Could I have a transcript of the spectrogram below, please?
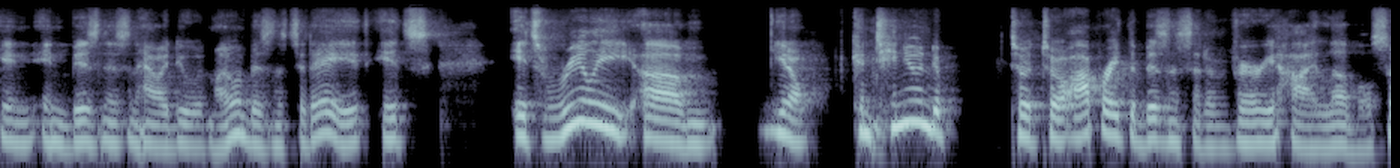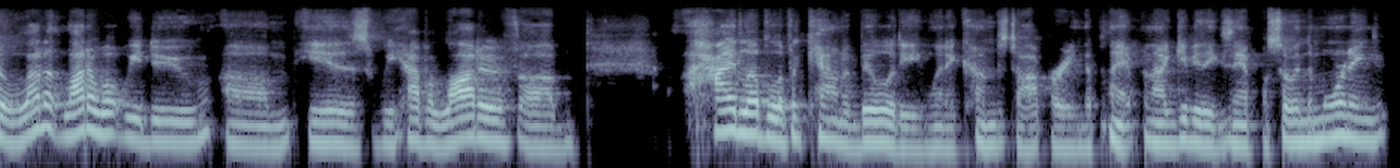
in in business and how I do it with my own business today, it, it's it's really um, you know continuing to to, to operate the business at a very high level. So a lot of a lot of what we do um, is we have a lot of um, high level of accountability when it comes to operating the plant. And I'll give you the example. So in the morning,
